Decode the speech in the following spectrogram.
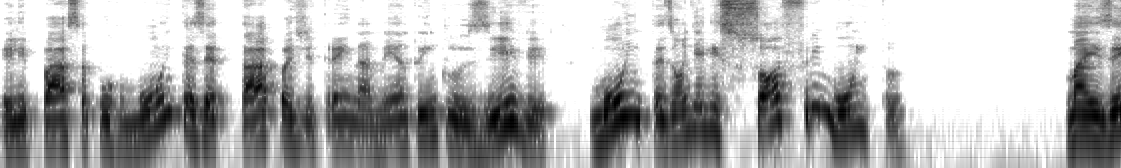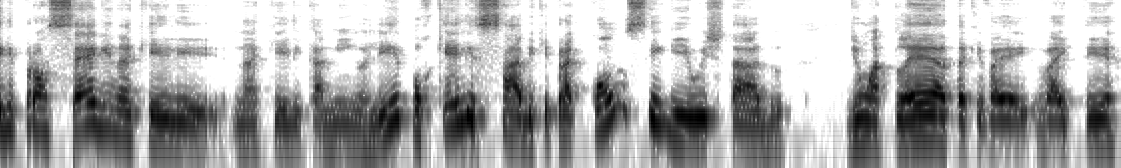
Ele passa por muitas etapas de treinamento, inclusive muitas onde ele sofre muito. Mas ele prossegue naquele, naquele caminho ali, porque ele sabe que para conseguir o estado de um atleta que vai, vai ter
